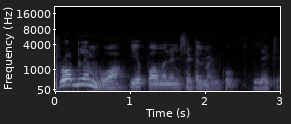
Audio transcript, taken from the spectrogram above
प्रॉब्लम हुआ ये परमानेंट सेटलमेंट को लेके।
